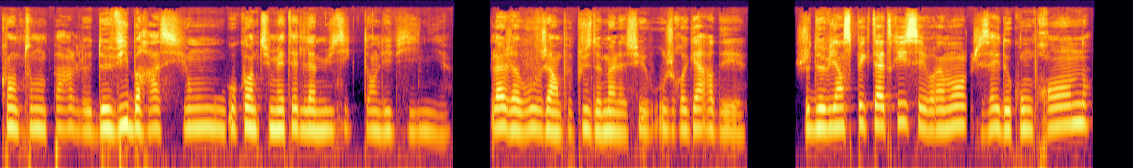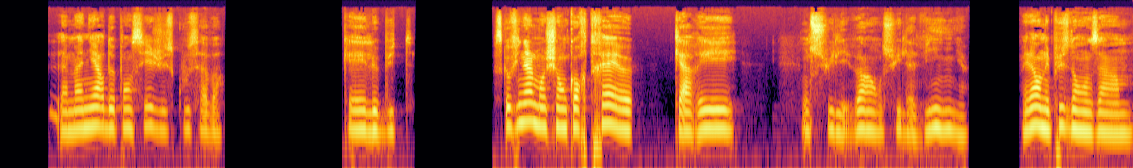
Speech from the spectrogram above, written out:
quand on parle de vibration ou quand tu mettais de la musique dans les vignes. Là, j'avoue, j'ai un peu plus de mal à suivre, où je regarde et je deviens spectatrice et vraiment, j'essaye de comprendre la manière de penser jusqu'où ça va. Quel est le but? Parce qu'au final, moi, je suis encore très euh, carré, on suit les vins, on suit la vigne. Mais là, on est plus dans un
